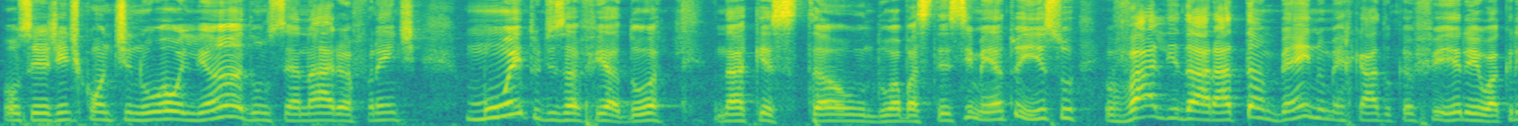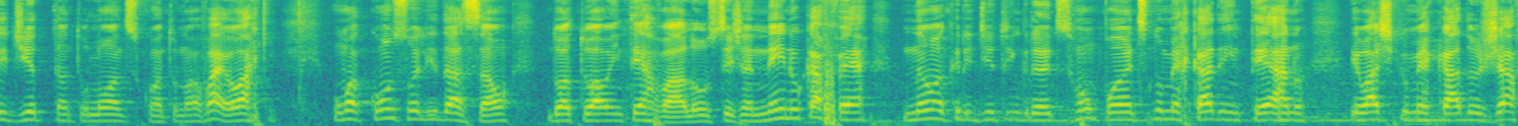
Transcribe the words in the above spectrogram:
Ou seja, a gente continua olhando um cenário à frente muito desafiador na questão do abastecimento e isso validará também no mercado cafeeiro, eu acredito, tanto Londres quanto Nova York, uma consolidação do atual intervalo. Ou seja, nem no café, não acredito em grandes rompantes. No mercado interno, eu acho que o mercado já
